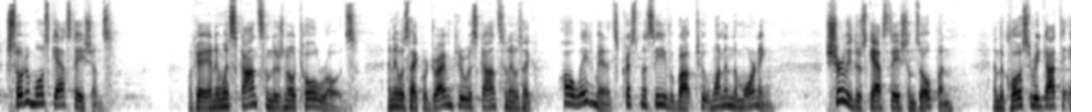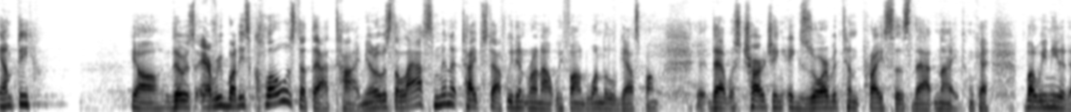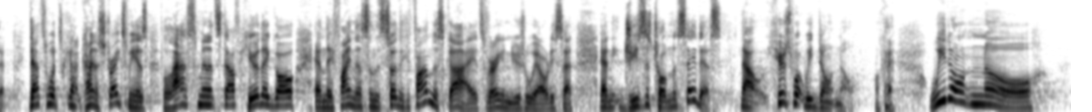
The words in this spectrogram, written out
So do most gas stations. Okay, and in Wisconsin, there's no toll roads, and it was like we're driving through Wisconsin. It was like oh, wait a minute, it's Christmas Eve about two, 1 in the morning. Surely there's gas stations open. And the closer we got to empty, you know, there was everybody's closed at that time. You know, it was the last minute type stuff. We didn't run out. We found one little gas pump that was charging exorbitant prices that night. Okay, but we needed it. That's what kind of strikes me is last minute stuff. Here they go, and they find this, and so they found this guy. It's very unusual. We already said, and Jesus told him to say this. Now, here's what we don't know. Okay, we don't know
